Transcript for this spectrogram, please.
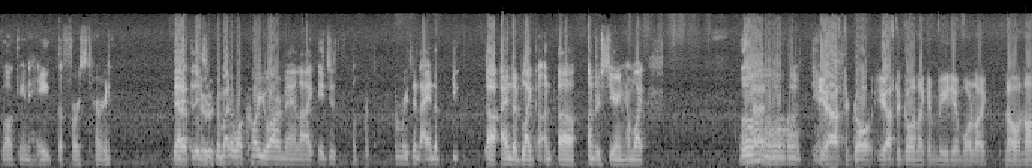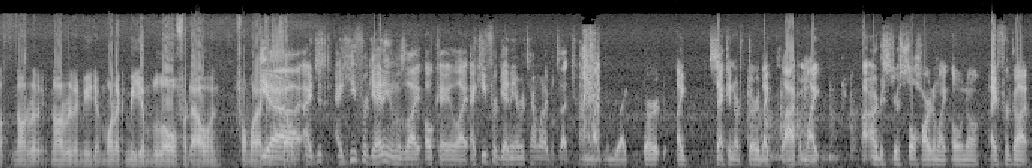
fucking hate the first turn. That Yeah, it's just, no matter what car you are, man. Like, it just for some reason I end up uh, I end up like un, uh, understeering. I'm like, oh, You have to go. You have to go in like a medium or like no, not not really, not really medium. More like medium low for that one. From what I yeah, can tell. I just I keep forgetting and was like, okay, like I keep forgetting every time when I go to that turn, like maybe like third, like second or third, like flap. I'm like, I understeer so hard. I'm like, oh no, I forgot.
